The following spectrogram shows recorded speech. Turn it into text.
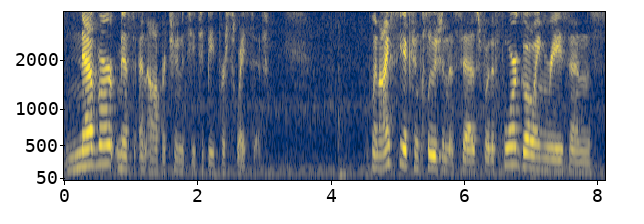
Never miss an opportunity to be persuasive. When I see a conclusion that says, for the foregoing reasons,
